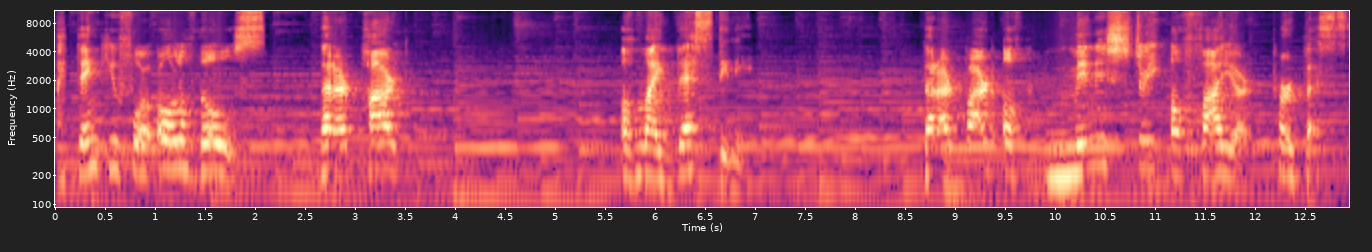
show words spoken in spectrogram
I thank you for all of those that are part of my destiny, that are part of ministry of fire purpose.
